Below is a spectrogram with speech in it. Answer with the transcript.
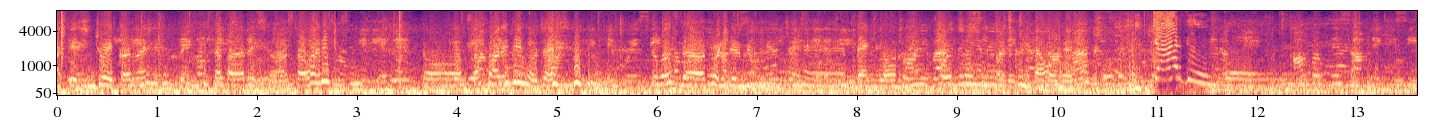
आके एंजॉय कर रहे हैं। प्लेन की सफारी सवारी। तो सफारी भी हो जाए। तो बस थोड़ी देर में मिलते हैं बेंगलोर में। थोड़ी देर में एक घंटा हो गया। आप अपने सामने किसी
